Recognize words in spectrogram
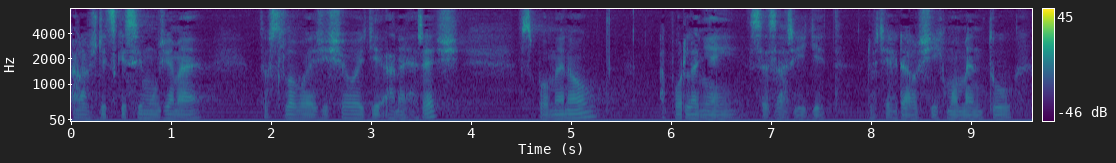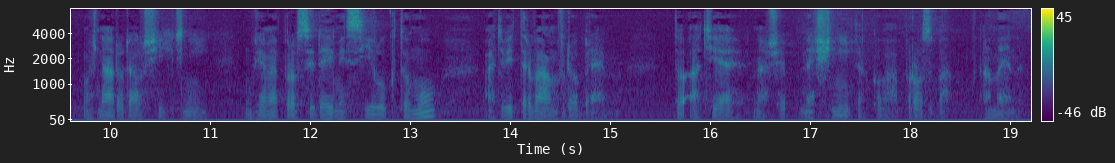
Ale vždycky si můžeme to slovo Ježíšovo jdi a nehřeš vzpomenout a podle něj se zařídit do těch dalších momentů, možná do dalších dní. Můžeme prosit, dej mi sílu k tomu, ať vytrvám v dobrém. To ať je naše dnešní taková prozba. Amen.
